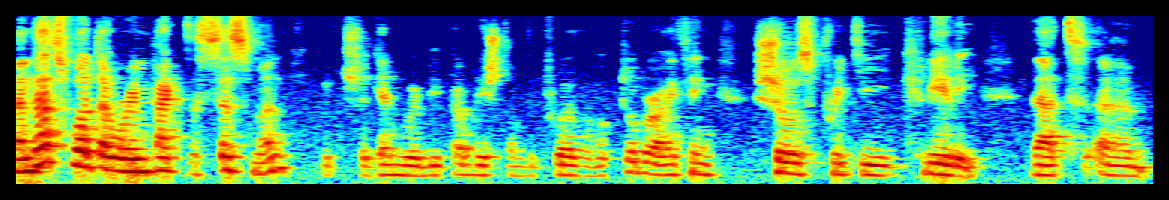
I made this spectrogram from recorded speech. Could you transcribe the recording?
And that's what our impact assessment, which again will be published on the 12th of October, I think shows pretty clearly that um,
